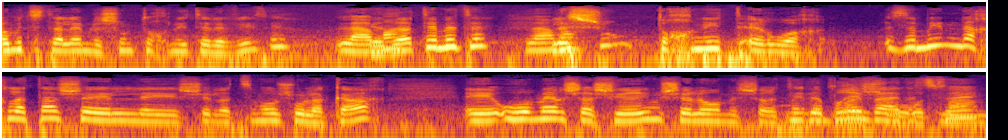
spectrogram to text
לא מצטלם לשום תוכנית טלוויזיה? למה? ידעתם את זה? למה? לשום תוכנית אירוח. זה מין החלטה של, אה, של עצמו שהוא לקח. אה, הוא אומר שהשירים שלו משרתים את מה מדברים שהוא בעד רוצה. עצמם.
